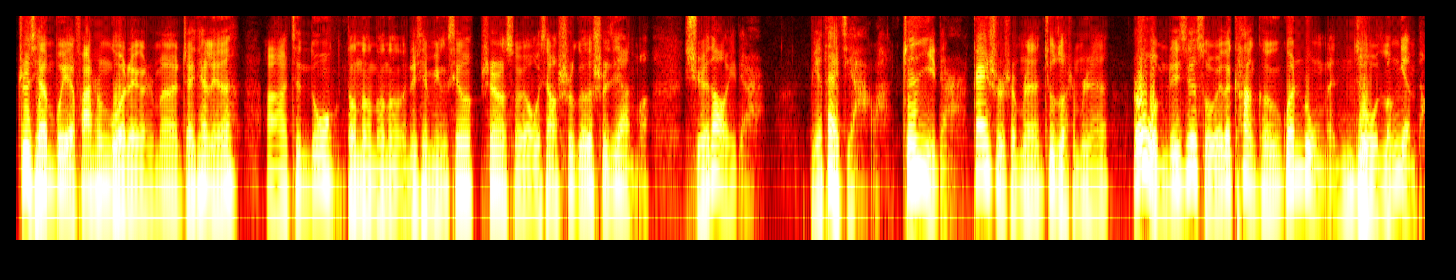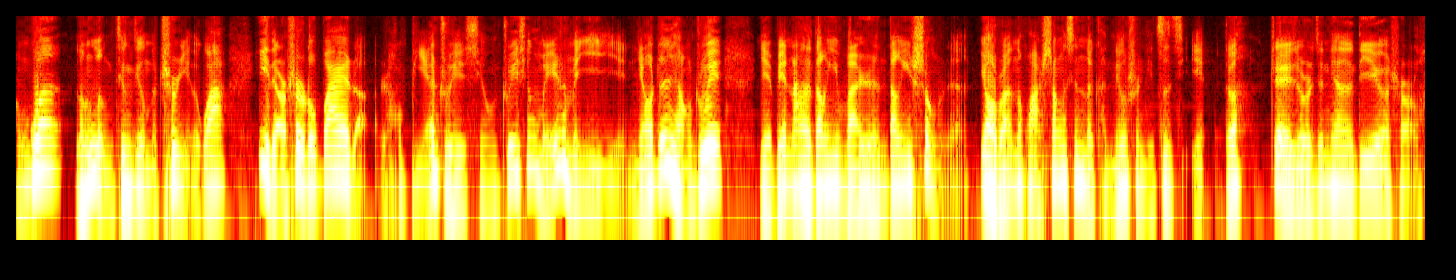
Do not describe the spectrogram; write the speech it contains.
之前不也发生过这个什么翟天临啊、靳东等等等等的这些明星身上所谓偶像失格的事件吗？学到一点，别再假了，真一点，该是什么人就做什么人。而我们这些所谓的看客和观众呢，您就冷眼旁观，冷冷静静的吃你的瓜，一点事儿都不挨着，然后别追星，追星没什么意义。你要真想追，也别拿他当一完人，当一圣人，要不然的话，伤心的肯定是你自己。得，这就是今天的第一个事儿了。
